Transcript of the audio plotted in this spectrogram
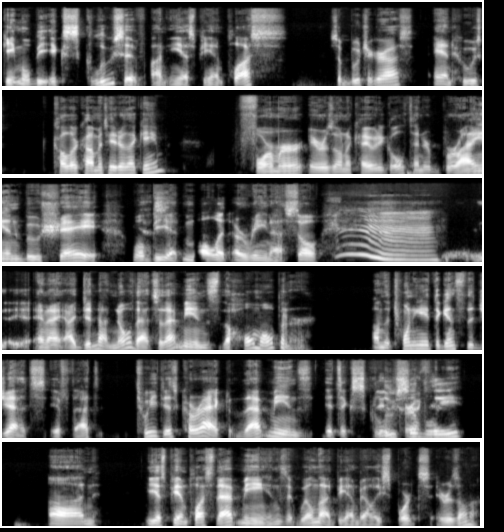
Game will be exclusive on ESPN Plus. So Butchergrass and who's color commentator that game? Former Arizona Coyote goaltender Brian Boucher will be at Mullet Arena. So Hmm. and I, I did not know that. So that means the home opener on the 28th against the Jets, if that tweet is correct, that means it's exclusively on E ESPN Plus. That means it will not be on Bally Sports Arizona.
